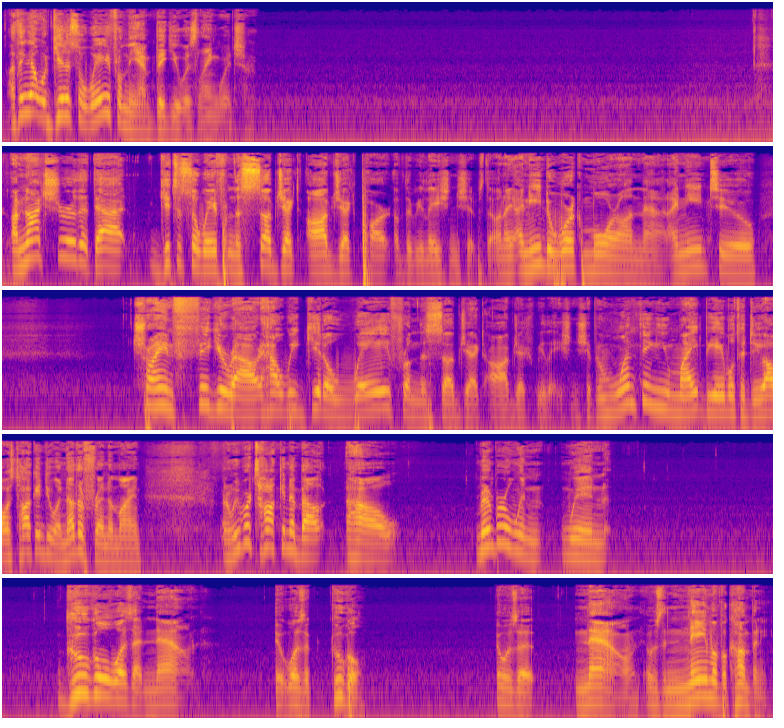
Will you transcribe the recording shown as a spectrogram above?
I think that would get us away from the ambiguous language. I'm not sure that that gets us away from the subject object part of the relationships, though. And I, I, need to work more on that. I need to try and figure out how we get away from the subject object relationship. And one thing you might be able to do, I was talking to another friend of mine, and we were talking about how remember when when Google was a noun. It was a Google. It was a noun, it was the name of a company.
